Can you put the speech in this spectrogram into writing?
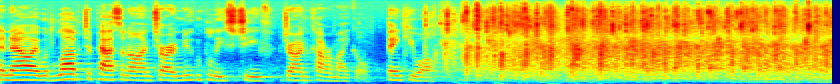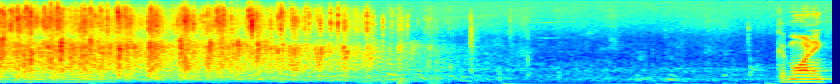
And now I would love to pass it on to our Newton Police Chief, John Carmichael. Thank you all. Good morning.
